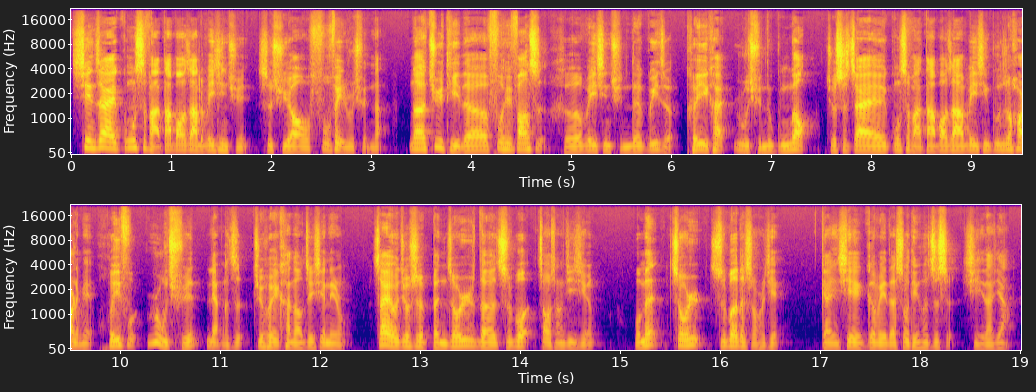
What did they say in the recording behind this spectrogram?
现在公司法大爆炸的微信群是需要付费入群的，那具体的付费方式和微信群的规则，可以看入群的公告，就是在公司法大爆炸微信公众号里面回复“入群”两个字，就会看到这些内容。再有就是本周日的直播照常进行，我们周日直播的时候见。感谢各位的收听和支持，谢谢大家。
